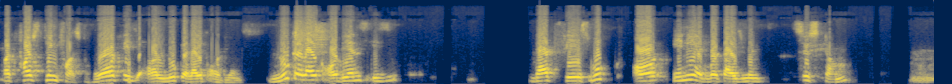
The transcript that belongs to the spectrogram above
But first thing first, what is a look-alike audience? Look-alike audience is that Facebook or any advertisement system hmm,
